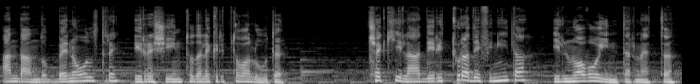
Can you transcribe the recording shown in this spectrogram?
andando ben oltre il recinto delle criptovalute. C'è chi l'ha addirittura definita il nuovo Internet,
